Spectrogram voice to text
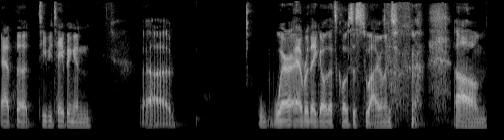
at the TV taping and uh, wherever they go that's closest to Ireland. um,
